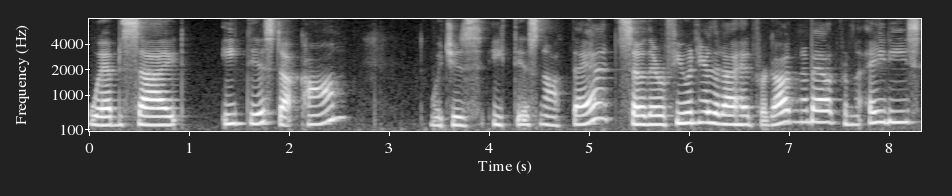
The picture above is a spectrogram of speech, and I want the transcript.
website eatthis.com, which is eat this, not that. So there are a few in here that I had forgotten about from the 80s.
